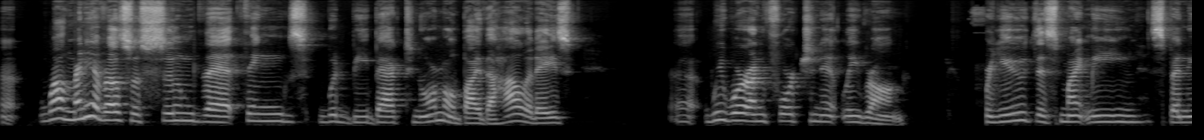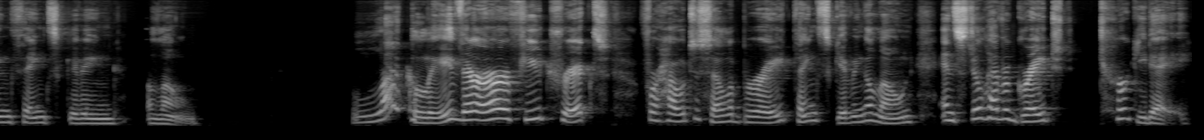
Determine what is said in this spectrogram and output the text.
Uh, while many of us assumed that things would be back to normal by the holidays, uh, we were unfortunately wrong. For you, this might mean spending Thanksgiving alone. Luckily, there are a few tricks for how to celebrate Thanksgiving alone and still have a great Turkey Day.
